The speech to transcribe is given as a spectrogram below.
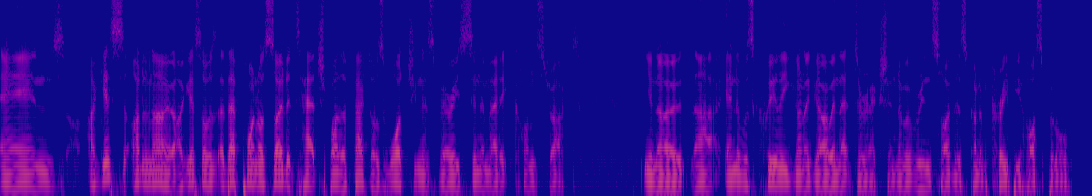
And I guess I don't know. I guess I was at that point. I was so detached by the fact I was watching this very cinematic construct, you know, uh, and it was clearly going to go in that direction. And we were inside this kind of creepy hospital.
